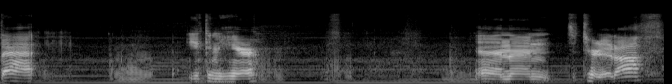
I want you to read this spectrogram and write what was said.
that you can hear. And then to turn it off,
